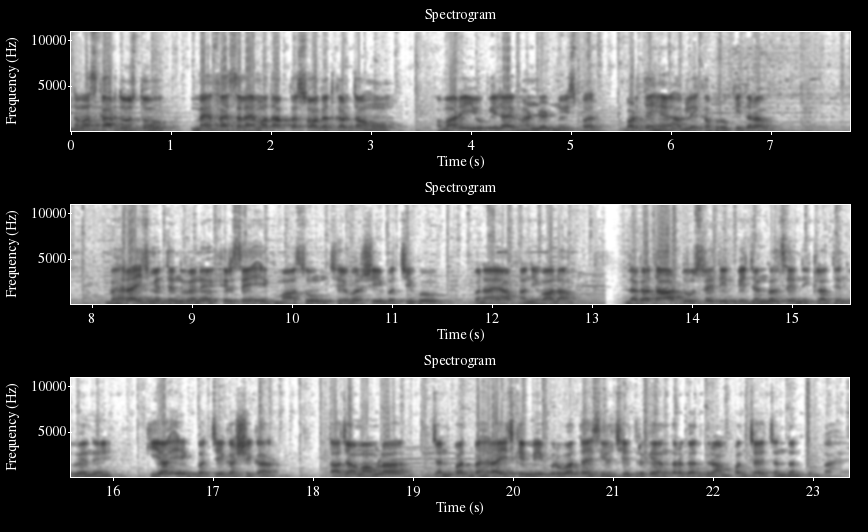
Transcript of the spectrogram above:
नमस्कार दोस्तों, मैं फैसल अहमद आपका स्वागत करता हूँ हमारे यूपी लाइव हंड्रेड न्यूज़ पर। बढ़ते हैं अगले खबरों की तरफ़। बहराइच में तेंदुए ने फिर से एक मासूम छः वर्षीय बच्ची को बनाया अपना निवाला। लगातार दूसरे दिन भी जंगल से निकला तेंदुए ने किया एक बच्चे का शिकार। ताज़ा मामला जनपद बहराइच के मीपुरवा तहसील क्षेत्र के अंतर्गत ग्राम पंचायत चंदनपुर का है।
